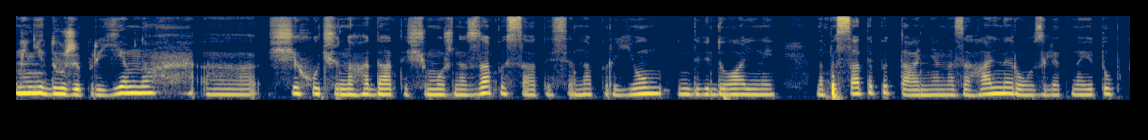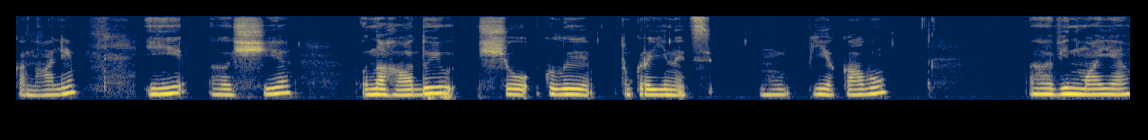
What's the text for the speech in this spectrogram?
Мені дуже приємно. Е, Ще хочу нагадати, що можна записатися на прийом індивідуальний, написати питання на загальний розгляд на YouTube каналі. І е, ще нагадую, що коли українець п'є каву, е, він має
